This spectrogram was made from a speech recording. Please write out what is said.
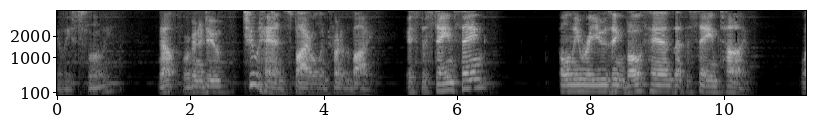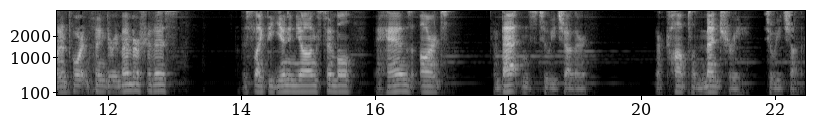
Release slowly. Now we're going to do two hand spiral in front of the body. It's the same thing, only we're using both hands at the same time. One important thing to remember for this, just like the yin and yang symbol, the hands aren't combatants to each other. They're complementary to each other.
